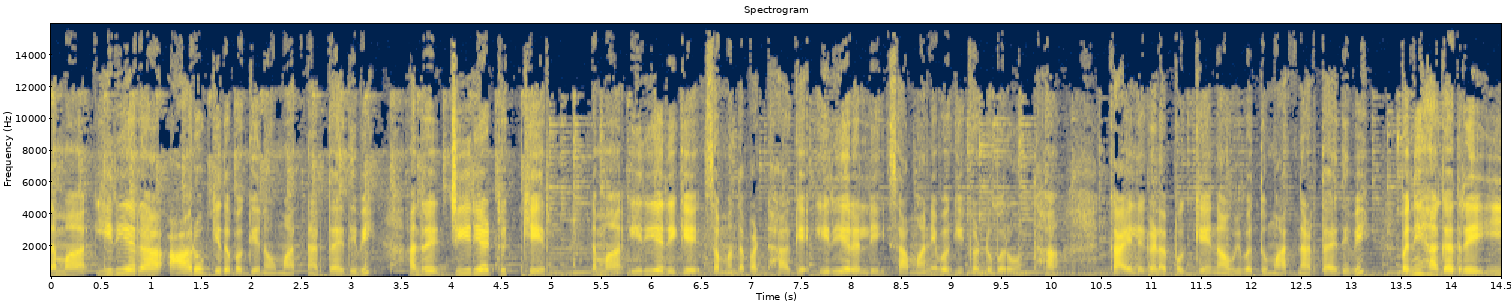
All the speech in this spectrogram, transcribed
ನಮ್ಮ ಹಿರಿಯರ ಆರೋಗ್ಯದ ಬಗ್ಗೆ ನಾವು ಮಾತನಾಡ್ತಾ ಇದ್ದೀವಿ. ಅಂದರೆ ಜೀರಿಯಾಟ್ರಿಕ್ ಕೇರ್ ನಮ್ಮ ಹಿರಿಯರಿಗೆ ಸಂಬಂಧಪಟ್ಟ ಹಾಗೆ, ಹಿರಿಯರಲ್ಲಿ ಸಾಮಾನ್ಯವಾಗಿ ಕಂಡುಬರುವಂತಹ ಕಾಯಿಲೆಗಳ ಬಗ್ಗೆ ನಾವು ಇವತ್ತು ಮಾತನಾಡ್ತಾ ಇದ್ದೀವಿ. ಬನ್ನಿ ಹಾಗಾದರೆ ಈ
